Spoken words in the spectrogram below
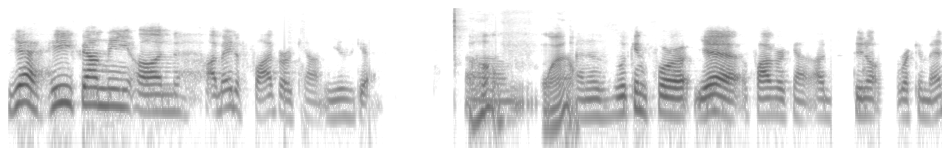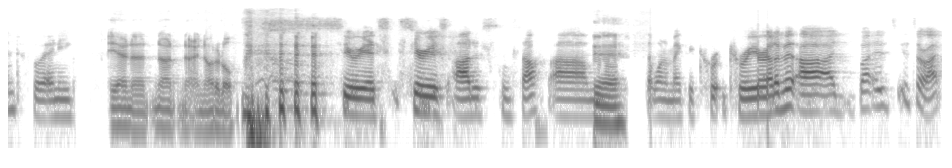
Yeah, he found me on. I made a Fiverr account years ago. Oh. Um, Wow. and I was looking for yeah a Fiverr account. I do not recommend for any Yeah. No. No. No. Not at all. serious serious artists and stuff. Um, yeah. that want to make a career out of it. Uh, but it's it's all right.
